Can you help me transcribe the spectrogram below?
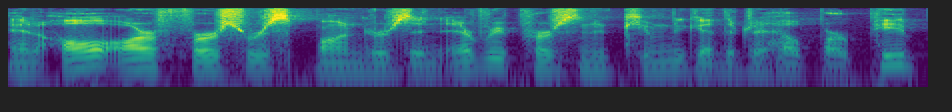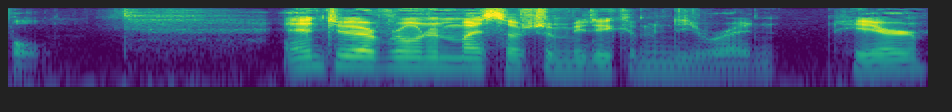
and all our first responders and every person who came together to help our people. And to everyone in my social media community right here,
